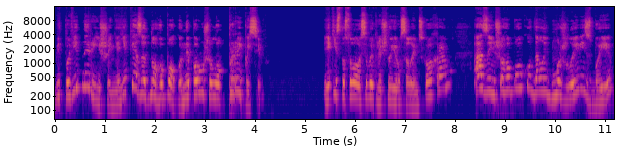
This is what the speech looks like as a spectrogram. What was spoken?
відповідне рішення, яке з одного боку не порушило приписів, які стосувалися виключно Єрусалимського храму, а з іншого боку, дали б можливість би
